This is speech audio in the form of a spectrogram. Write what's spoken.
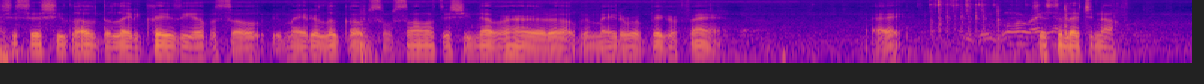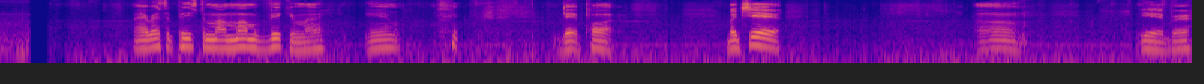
She says she loved the Lady Crazy episode. It made her look up some songs that she never heard of and made her a bigger fan. Hey, just to let you know. Man, rest in peace to my mama Vicky, man. Yeah. that part. But yeah. Um Yeah, bruh.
